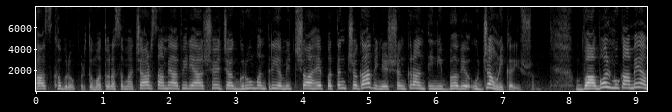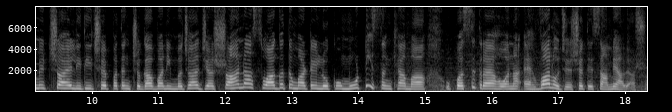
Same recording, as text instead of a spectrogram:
ખાસ ખબરો પર તો મહત્વના સમાચાર સામે આવી રહ્યા છે, જ્યાં ગૃહમંત્રી અમિત શાહે પતંગ ચગાવીને સંક્રાંતિની ભવ્ય ઉજવણી કરી છે. વાબોલ મુકામે અમિત શાહે લીધી છે પતંગ ચગાવવાની મજા, જ્યાં શાહના સ્વાગત માટે લોકો મોટી સંખ્યામાં ઉપસ્થિત રહ્યા હોવાના અહેવાલો જે છે તે સામે આવ્યા છે.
